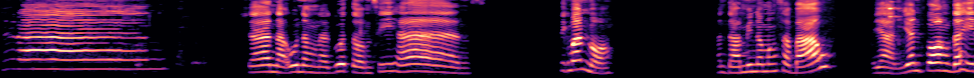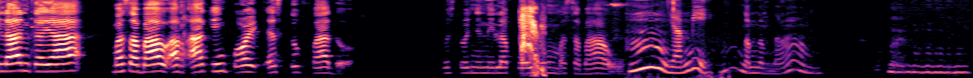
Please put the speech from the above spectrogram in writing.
Taran! Siya na unang nagutom, si Hans. Tingnan mo. Ang dami namang sabaw. Ayan, yan po ang dahilan kaya masabaw ang aking pork estofado. Gusto niya nila po yung masabaw. Mmm, yummy. Hmm, nam nam nam.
